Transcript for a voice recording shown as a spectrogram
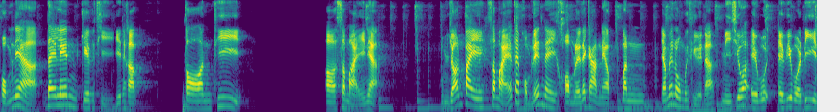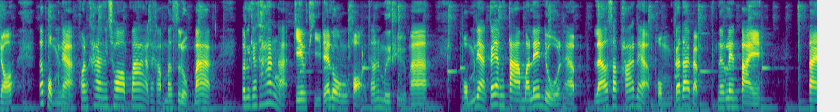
ผมเนี่ยได้เล่นเกมผีนะครับ ตอนที่เออสมัยเนี่ย ผมย้อนไปสมัยตั้งแต่ผมเล่นในคอมเลยแล้วกันนะครับ มันยังไม่ลงมือถือนะ มีชื่อว่า Everybody เนาะแล้วผมเนี่ยค่อนข้างชอบมากนะครับ มันสนุกมากจนกระทั่งอะเกมผีได้ลงของท่านมือถือมา ผมเนี่ยก็ยังตามมาเล่นอยู่นะครับ แล้วสักพักเนี่ยผมก็ได้แบบเลิกเล่นไป แต่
